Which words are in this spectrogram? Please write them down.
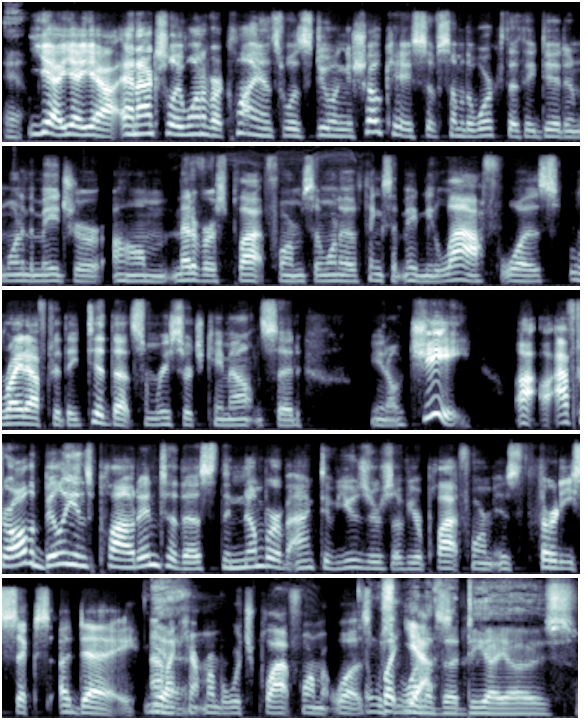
Yeah. yeah, yeah, yeah. And actually, one of our clients was doing a showcase of some of the work that they did in one of the major um, metaverse platforms. And one of the things that made me laugh was right after they did that, some research came out and said, you know, gee, uh, after all the billions plowed into this, the number of active users of your platform is 36 a day. And I can't remember which platform it was, it was but one yes. of the DAOs,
